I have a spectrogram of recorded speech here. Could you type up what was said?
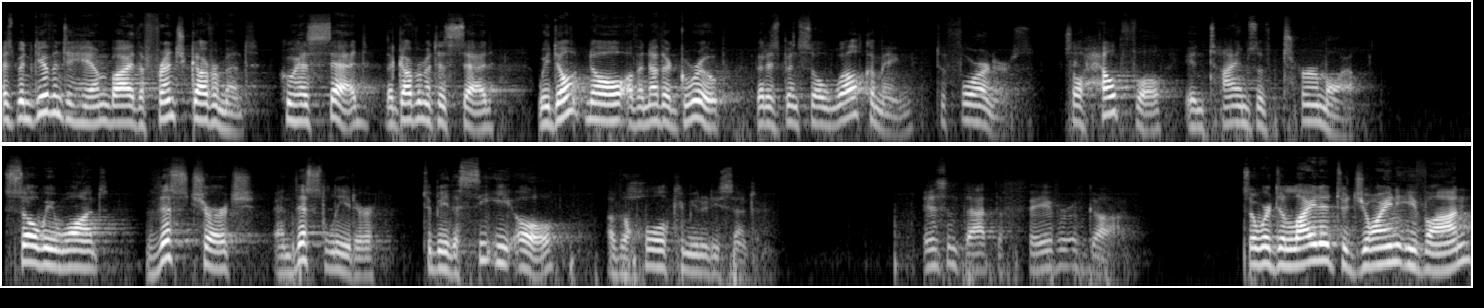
has been given to him by the French government, who has said, the government has said, we don't know of another group that has been so welcoming to foreigners, so helpful in times of turmoil. So we want this church and this leader to be the CEO of the whole community center. Isn't that the favor of God? So we're delighted to join Yvon.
